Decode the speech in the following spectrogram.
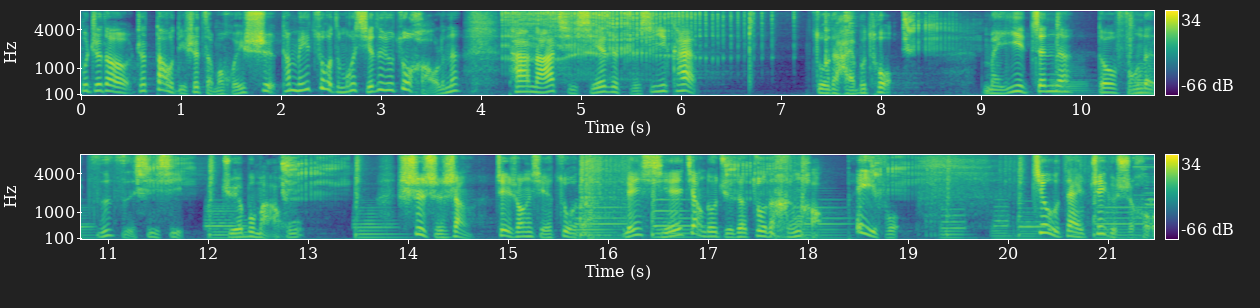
不知道这到底是怎么回事。他没做，怎么鞋子就做好了呢？他拿起鞋子仔细一看。做的还不错，每一针呢都缝得仔仔细细，绝不马虎。事实上，这双鞋做的连鞋匠都觉得做得很好，佩服。就在这个时候，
